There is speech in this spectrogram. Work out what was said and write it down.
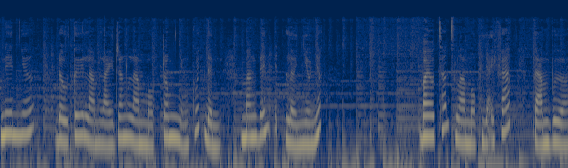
Nên nhớ, đầu tư làm lại răng là một trong những quyết định mang đến ít lợi nhiều nhất. Biotemp là một giải pháp tạm vừa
